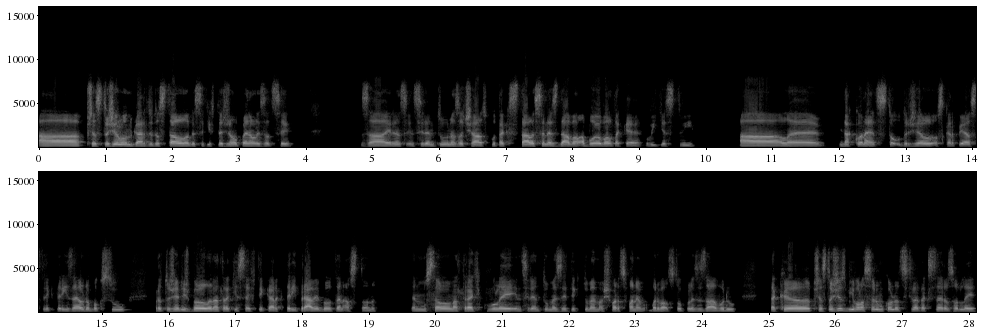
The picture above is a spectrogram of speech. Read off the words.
A přestože Lundgaard dostal desetivteřinou penalizaci za jeden z incidentů na začátku, tak stále se nezdával a bojoval také o vítězství. Ale nakonec to udržel Oscar Piastri, který zajel do boxu, protože když byl na trati safety car, který právě byl ten Aston, ten musel na trať kvůli incidentu mezi Tiktumem a Schwarzmanem, oba dva odstoupili ze závodu, tak eh, přestože zbývalo sedm kol do cíle, tak se rozhodli,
